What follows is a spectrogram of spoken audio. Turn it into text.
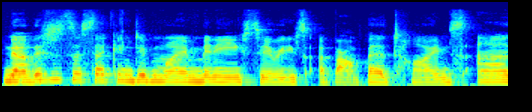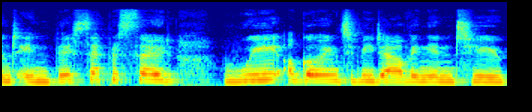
Now, this is the second in my mini series about bedtimes, and in this episode, we are going to be delving into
